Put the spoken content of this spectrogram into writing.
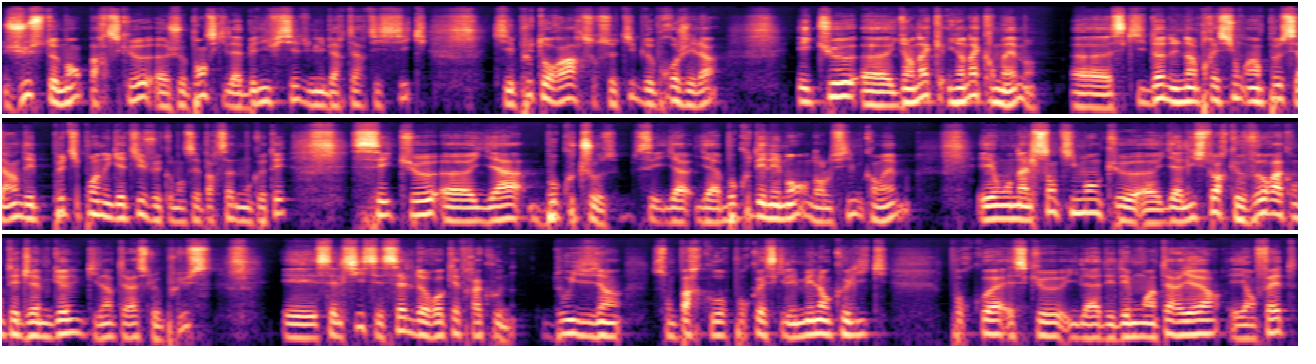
justement parce que euh, je pense qu'il a bénéficié d'une liberté artistique qui est plutôt rare sur ce type de projet-là, et que euh, y en a, y en a quand même. Euh, ce qui donne une impression un peu, c'est un des petits points négatifs. Je vais commencer par ça de mon côté, c'est que euh, il y a beaucoup de choses. Il y a, beaucoup d'éléments dans le film quand même, et on a le sentiment que euh, il y a l'histoire que veut raconter James Gunn qui l'intéresse le plus. Et celle-ci, c'est celle de Rocket Raccoon. D'où il vient, son parcours, pourquoi est-ce qu'il est mélancolique, pourquoi est-ce qu'il a des démons intérieurs. Et en fait,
